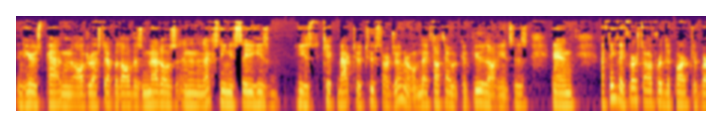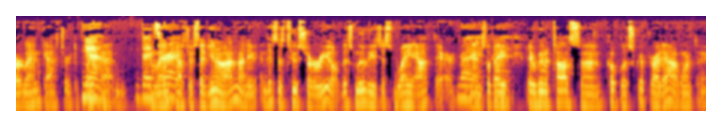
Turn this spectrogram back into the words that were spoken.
And here's Patton all dressed up with all of his medals, and then the next thing you see, he's he's kicked back to a two star general, and they thought that would confuse audiences. And I think they first offered the part to Burt Lancaster to play Yeah, Patton, and right. Lancaster said, "You know, I'm not even. This is too surreal. This movie is just way out there." Right, and so they right. they were going to toss uh, Coppola's script right out, weren't they?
